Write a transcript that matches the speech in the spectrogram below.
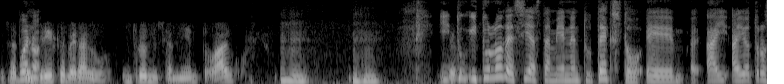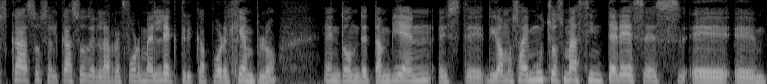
O sea, tendría que haber algo, un pronunciamiento, algo. Y, tú, y tú lo decías también en tu texto, eh, hay, hay otros casos, el caso de la reforma eléctrica, por ejemplo, en donde también, este, digamos, hay muchos más intereses eh, eh,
